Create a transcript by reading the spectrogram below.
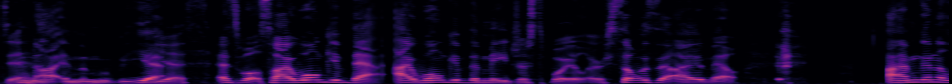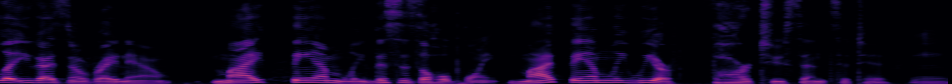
Dead. not in the movie. Yeah. Yes. As well. So I won't give that. I won't give the major spoiler. Someone said IML. I'm gonna let you guys know right now. My family, this is the whole point. My family, we are far too sensitive. Mm.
